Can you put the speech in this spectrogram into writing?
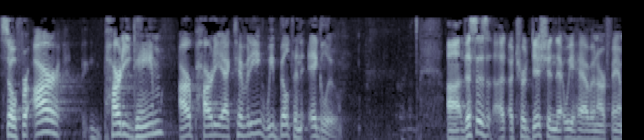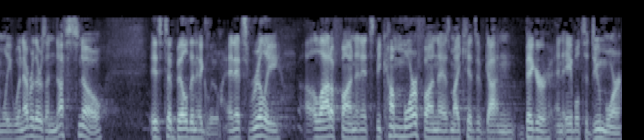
So for our party game, our party activity, we built an igloo. Uh, this is a, a tradition that we have in our family. Whenever there's enough snow, is to build an igloo, and it's really a lot of fun. And it's become more fun as my kids have gotten bigger and able to do more.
